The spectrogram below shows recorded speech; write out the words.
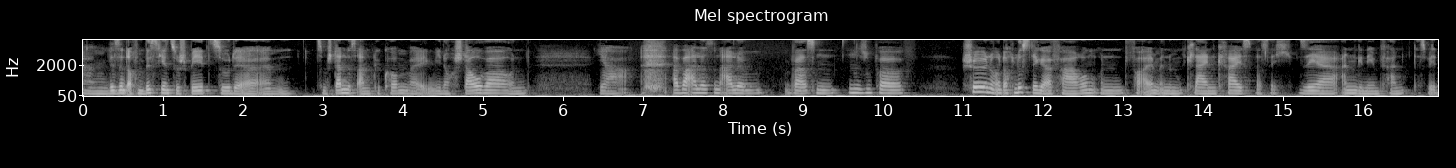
Ähm, wir sind auch ein bisschen zu spät zu der, ähm, zum Standesamt gekommen, weil irgendwie noch Stau war und ja, aber alles in allem war es ein, eine super schöne und auch lustige Erfahrung und vor allem in einem kleinen Kreis, was ich sehr angenehm fand, dass wir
